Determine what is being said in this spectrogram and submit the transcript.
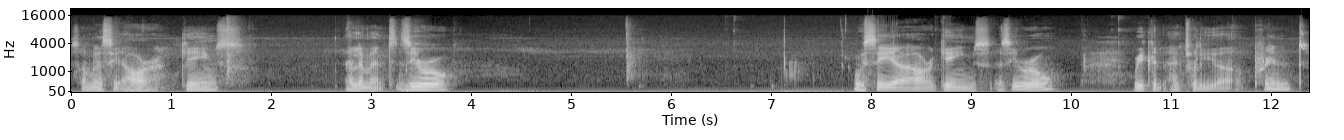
So I'm to say our games element 0 we say uh, our games 0 we could actually uh, print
